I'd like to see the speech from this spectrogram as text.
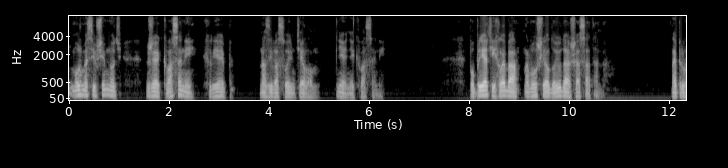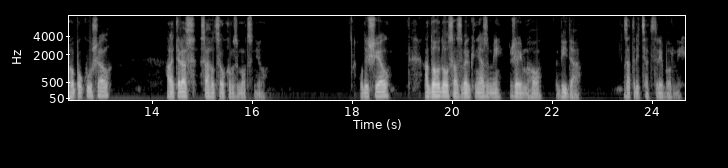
Môžeme si všimnúť, že kvasený chlieb nazýva svojim telom, nie nekvasený. Po prijatí chleba vošiel do Judáša Satan. Najprv ho pokúšal, ale teraz sa ho celkom zmocnil. Odišiel a dohodol sa s veľkňazmi, že im ho vydá za 30 strieborných.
